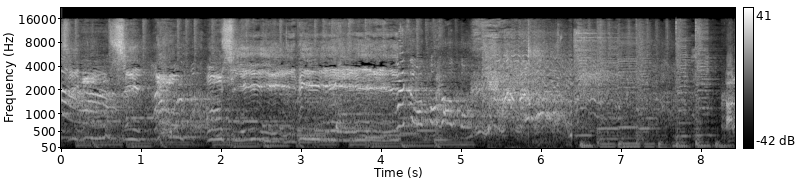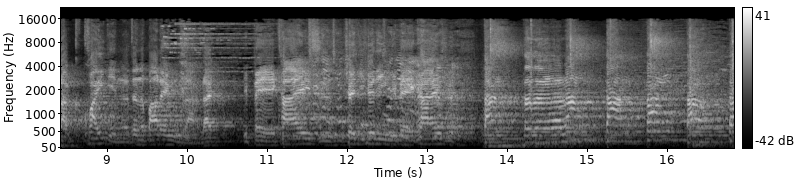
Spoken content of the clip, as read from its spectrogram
是是，不，是你。为什么头脑懂？好了，快一点了，真的芭蕾舞了，来，预备开始，确定确定，预备开始，当当当当当当当当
